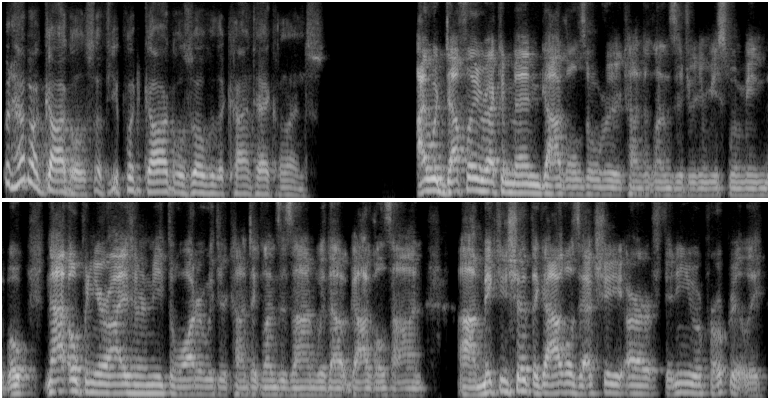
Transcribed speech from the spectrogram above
But how about goggles? If you put goggles over the contact lens? I would definitely recommend goggles over your contact lens if you're going to be swimming. Not open your eyes underneath the water with your contact lenses on without goggles on. Um, making sure that the goggles actually are fitting you appropriately.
